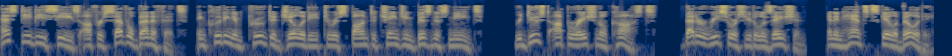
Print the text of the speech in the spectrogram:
SDDCs offer several benefits, including improved agility to respond to changing business needs, reduced operational costs, better resource utilization, and enhanced scalability.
